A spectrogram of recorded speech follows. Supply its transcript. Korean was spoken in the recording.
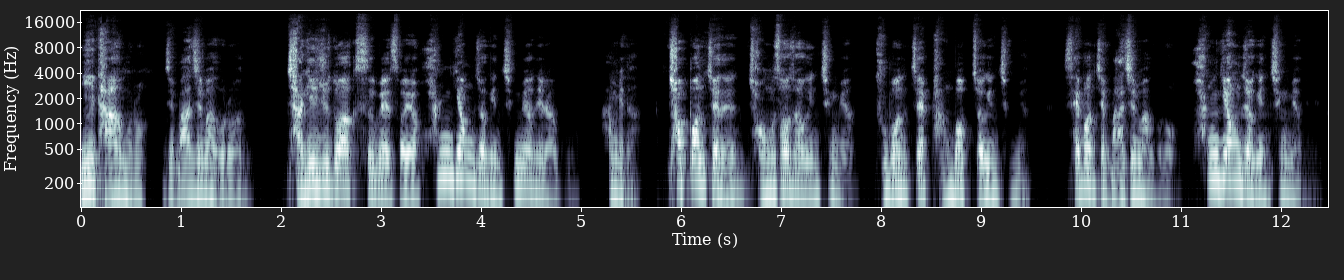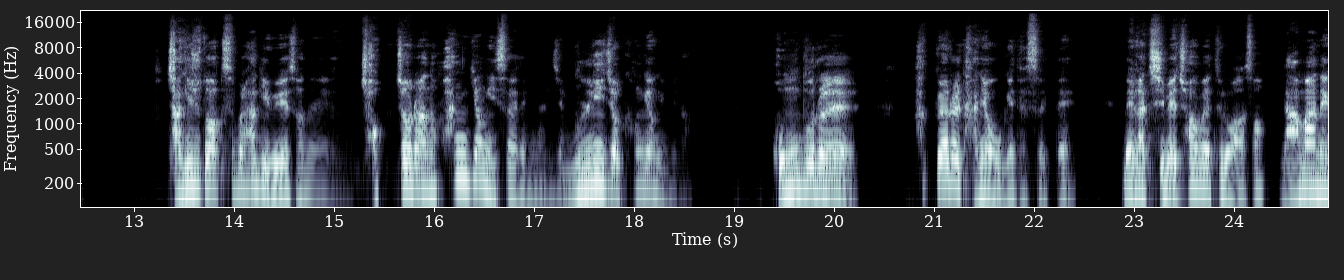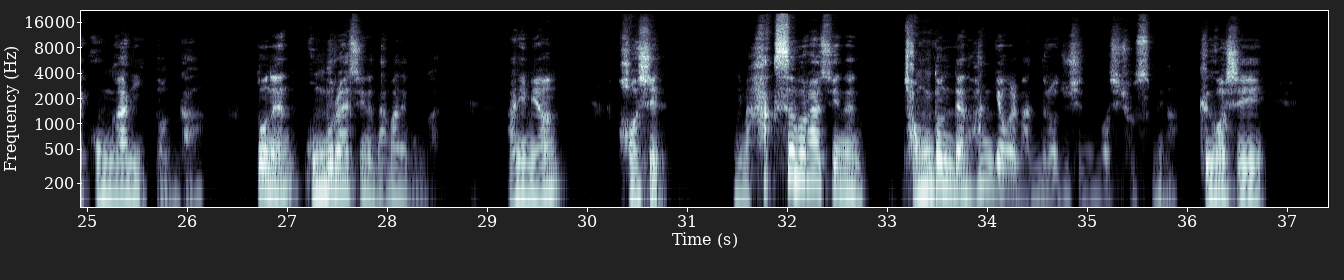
이 다음으로 이제 마지막으로는 자기주도 학습에서의 환경적인 측면이라고 합니다. 첫 번째는 정서적인 측면, 두 번째 방법적인 측면, 세 번째 마지막으로 환경적인 측면입니다. 자기주도 학습을 하기 위해서는 적절한 환경이 있어야 됩니다. 이제 물리적 환경입니다. 공부를 학교를 다녀오게 됐을 때 내가 집에 처음에 들어와서 나만의 공간이 있던가 또는 공부를 할 수 있는 나만의 공간 아니면 거실 아니면 학습을 할 수 있는 정돈된 환경을 만들어 주시는 것이 좋습니다. 그것이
